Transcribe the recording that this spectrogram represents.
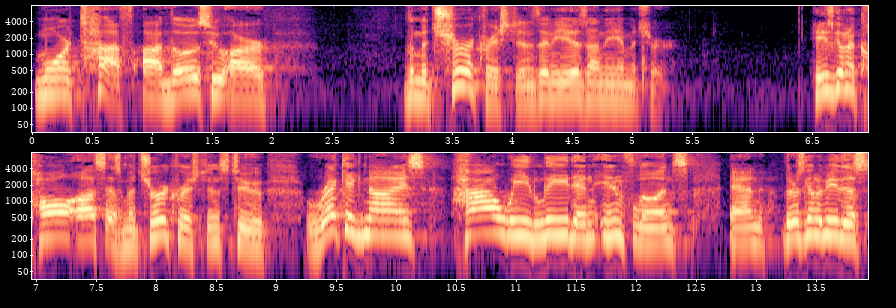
more tough on those who are the mature Christians than he is on the immature. He's going to call us as mature Christians to recognize how we lead and influence. And there's going to be this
